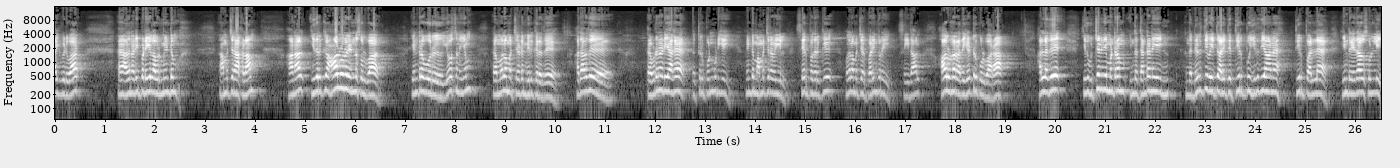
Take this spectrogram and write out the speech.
ஆகிவிடுவார். அதன் அடிப்படையில் அவர் மீண்டும் அமைச்சராகலாம். ஆனால் இதற்கு ஆளுநர் என்ன சொல்வார் என்ற ஒரு யோசனையும் முதலமைச்சரிடம் இருக்கிறது. அதாவது உடனடியாக திரு பொன்முடியை மீண்டும் அமைச்சரவையில் சேர்ப்பதற்கு முதலமைச்சர் பரிந்துரை செய்தால் ஆளுநர் அதை ஏற்றுக்கொள்வாரா? அல்லது இது உச்சநீதிமன்றம் இந்த தண்டனையை இந்த நிறுத்தி வைத்து அளித்த தீர்ப்பு இறுதியான தீர்ப்பு அல்ல என்று ஏதாவது சொல்லி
